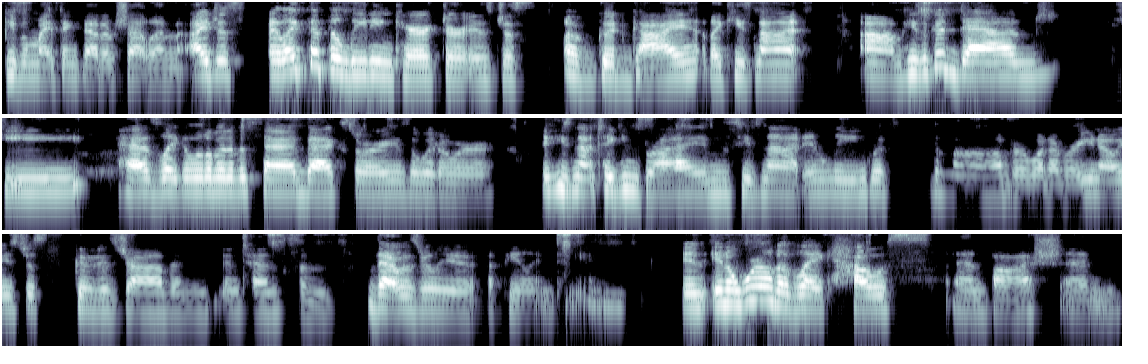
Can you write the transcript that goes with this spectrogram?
people might think that of shetland. I just i like that the leading character is just a good guy. Like he's not um he's a good dad. He has like a little bit of a sad backstory as a widower. He's not taking bribes. He's not in league with the mob or whatever. You know he's just good at his job and intense and that was really appealing to me. In in a world of like house and bosch and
